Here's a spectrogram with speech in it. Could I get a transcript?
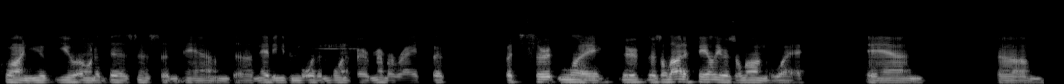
Quan, you you own a business, and and uh, maybe even more than one, if I remember right. But but certainly there, there's a lot of failures along the way, and um,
